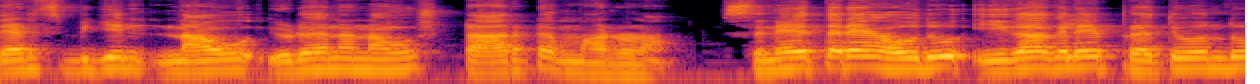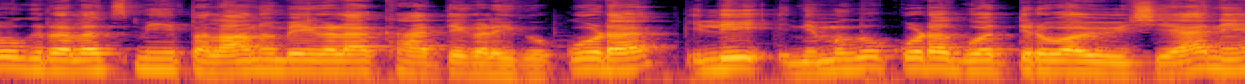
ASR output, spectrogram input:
ಲೆಟ್ಸ್ ಬಿಗಿನ್ ನಾವು ವಿಡಿಯೋನ ನಾವು ಸ್ಟಾರ್ಟ್ ಮಾಡೋಣ. ಸ್ನೇಹಿತರೆ, ಹೌದು, ಈಗಾಗಲೇ ಪ್ರತಿಯೊಂದು ಗೃಹಲಕ್ಷ್ಮಿ ಫಲಾನುಭವಿಗಳ ಖಾತೆಗಳಿಗೂ ಕೂಡ ಇಲ್ಲಿ ನಿಮಗೂ ಕೂಡ ಗೊತ್ತಿರುವ ವಿಷಯನೇ,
